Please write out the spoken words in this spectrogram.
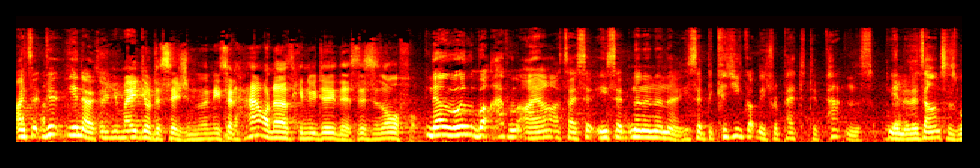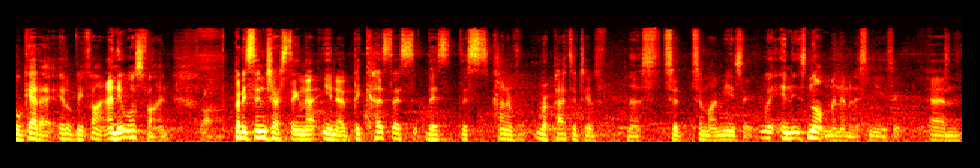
I said, "Th- you know, so you made your decision, and then you said, "How on earth can you do this? This is awful." no, well, what happened? I asked. I said. He said, "No, no, no, no." He said, "Because you've got these repetitive patterns, you know, the dancers will get it. It'll be fine." And it was fine. Right. But it's interesting that you know, because there's there's this kind of repetitiveness to, to my music, and it's not minimalist music um,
